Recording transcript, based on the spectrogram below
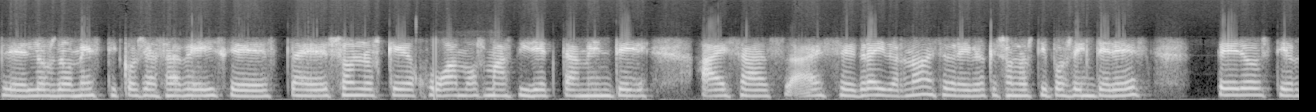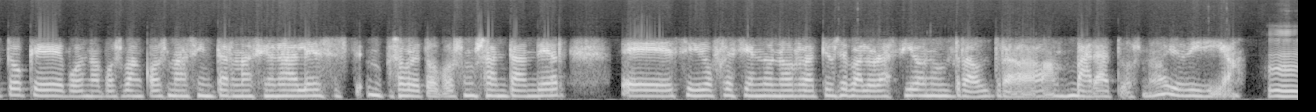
eh, los domésticos ya sabéis que este, son los que jugamos más directamente a esas a ese driver, ¿no? A ese driver que son los tipos de interés. Pero es cierto que bueno, pues bancos más internacionales, este, sobre todo pues un Santander, eh, sigue ofreciendo unos ratios de valoración ultra ultra baratos, ¿no? Yo diría. Mm,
